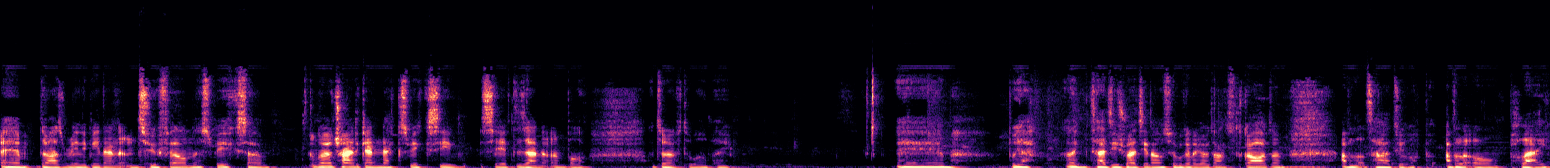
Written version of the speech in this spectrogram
um, there hasn't really been anything to film this week, so I'm going to try it again next week, see see if there's anything, but I don't know if there will be. Um, but yeah, I think Teddy's ready now, so we're going to go down to the garden, have a little tidy up, have a little play,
